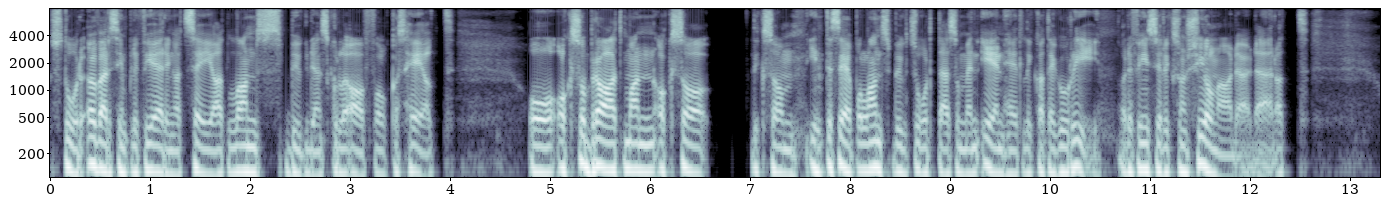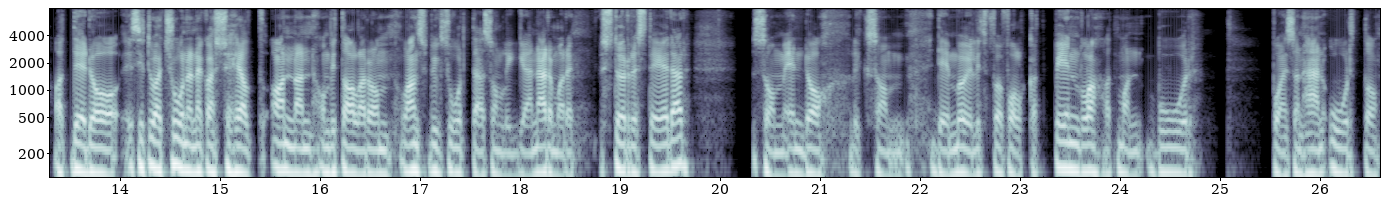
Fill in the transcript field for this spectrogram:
stor översimplifiering att säga att landsbygden skulle avfolkas helt. Och också bra att man också liksom inte ser på landsbygdsorter som en enhetlig kategori. Och det finns ju liksom skillnader där. Att att det då, situationen är kanske helt annan om vi talar om landsbygdsorter som ligger närmare större städer, som ändå liksom, det är möjligt för folk att pendla, att man bor på en sån här ort och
